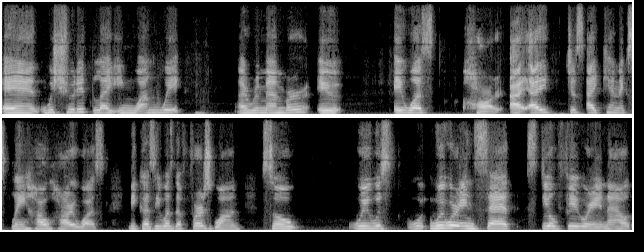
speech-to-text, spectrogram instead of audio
and we shoot it like in one week. I remember it. It was hard. I, I just I can't explain how hard it was because it was the first one. So we was we were in set still figuring out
